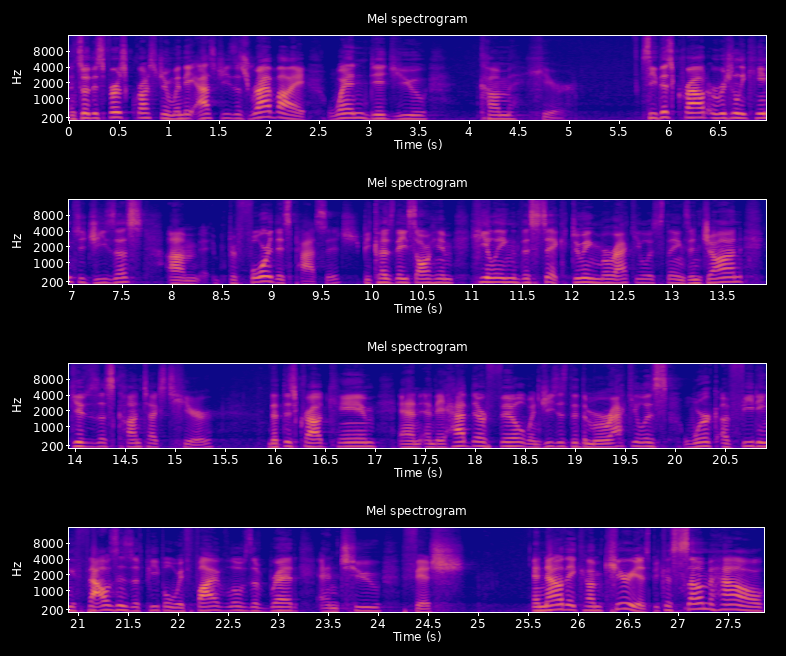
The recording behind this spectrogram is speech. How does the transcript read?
And so, this first question, when they asked Jesus, Rabbi, when did you come here? See, this crowd originally came to Jesus um, before this passage because they saw him healing the sick, doing miraculous things. And John gives us context here that this crowd came and, and they had their fill when Jesus did the miraculous work of feeding thousands of people with five loaves of bread and two fish. And now they come curious because somehow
